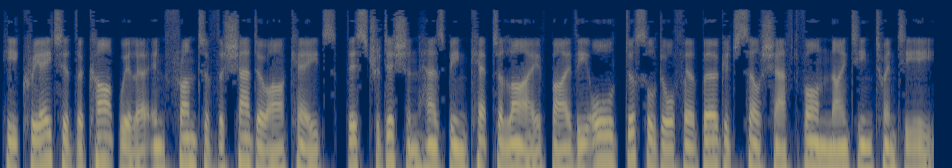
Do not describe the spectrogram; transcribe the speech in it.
He created the cartwheeler in front of the shadow arcades. This tradition has been kept alive by the Old Düsseldorfer Berggesellschaft von 1920e.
